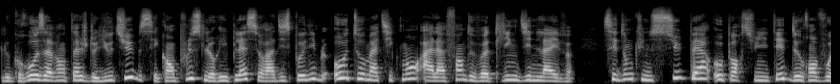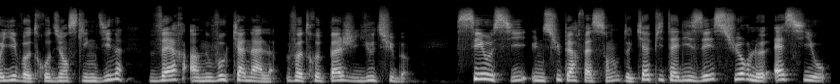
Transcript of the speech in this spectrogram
Le gros avantage de YouTube, c'est qu'en plus le replay sera disponible automatiquement à la fin de votre LinkedIn Live. C'est donc une super opportunité de renvoyer votre audience LinkedIn vers un nouveau canal, votre page YouTube. C'est aussi une super façon de capitaliser sur le SEO,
